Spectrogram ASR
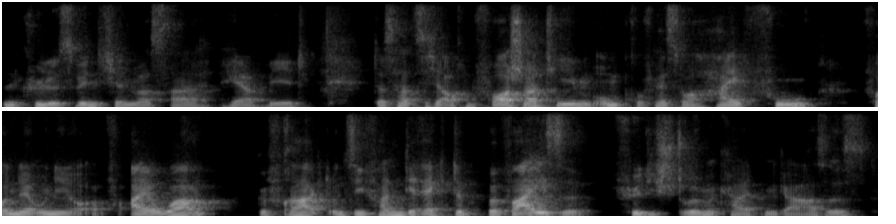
ein kühles Windchen, was da herweht. Das hat sich auch ein Forscherteam um Professor Hai Fu von der Uni of Iowa gefragt und sie fanden direkte Beweise für die Ströme kalten Gases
